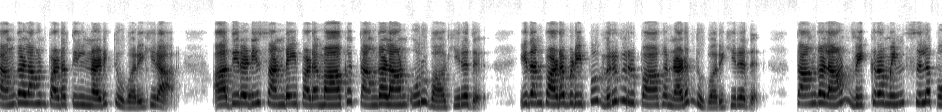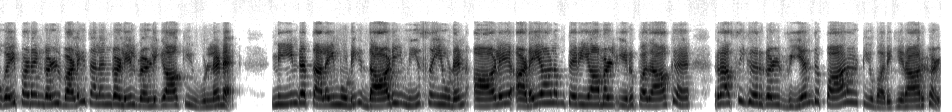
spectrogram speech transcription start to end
தங்களான் படத்தில் நடித்து வருகிறார். அதிரடி சண்டை படமாக தங்களான் உருவாகிறது. இதன் படப்பிடிப்பு விறுவிறுப்பாக நடந்து வருகிறது. தங்களான் விக்ரமின் சில புகைப்படங்கள் வலைதளங்களில் வெளியாகி உள்ளன. நீண்ட தலைமுடி தாடி மீசையுடன் ஆளே அடையாளம் தெரியாமல் இருப்பதாக ரசிகர்கள் வியந்து பாராட்டி வருகிறார்கள்.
